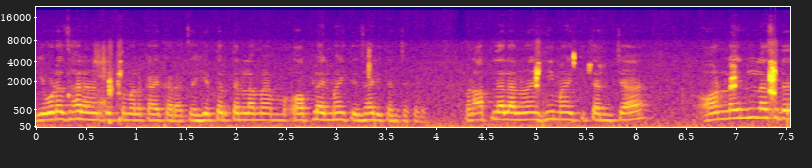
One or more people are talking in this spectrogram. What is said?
एवढं झाल्यानंतर तुम्हाला काय करायचं? हे तर त्यांना ऑफलाईन माहिती झाली त्यांच्याकडे. पण आपल्याला ना ही माहिती त्यांच्या ऑनलाईनला सुद्धा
